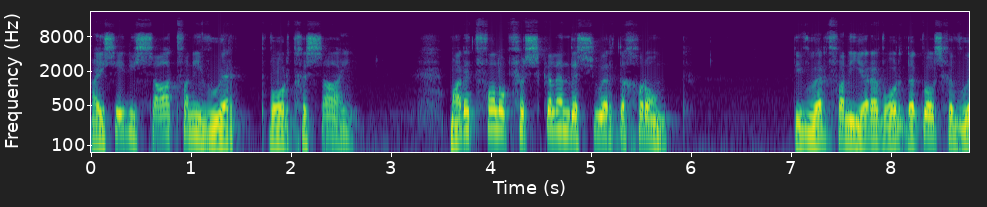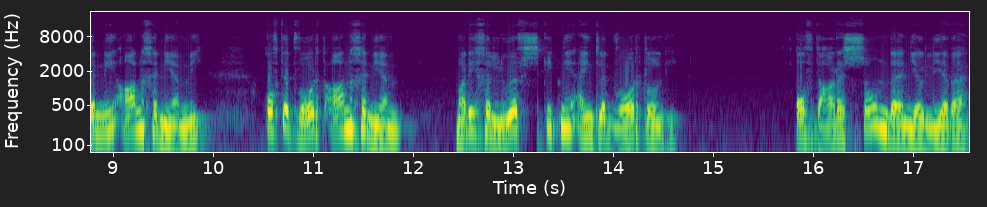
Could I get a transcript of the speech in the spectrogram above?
Hy sê die saad van die woord word gesaai, maar dit val op verskillende soorte grond. Die woord van die Here word dikwels gewoon nie aangeneem nie of dit word aangeneem, maar die geloof skiet nie eintlik wortel nie. Of daar is sonde in jou lewe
